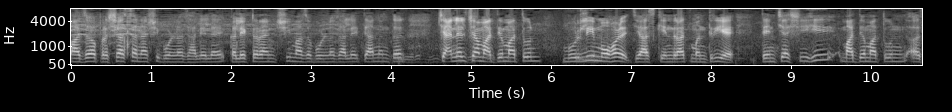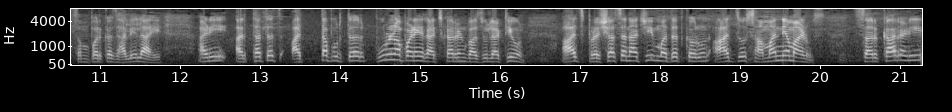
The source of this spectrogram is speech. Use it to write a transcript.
माझं प्रशासनाशी बोलणं झालेलं आहे कलेक्टरांशी माझं बोलणं झालं आहे त्यानंतर चॅनलच्या माध्यमातून मुरली मोहळ जे आज केंद्रात मंत्री आहे त्यांच्याशीही माध्यमातून संपर्क झालेला आहे. आणि अर्थातच आत्तापुरतं पूर्णपणे राजकारण बाजूला ठेवून आज प्रशासनाची मदत करून आज जो सामान्य माणूस सरकार आणि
